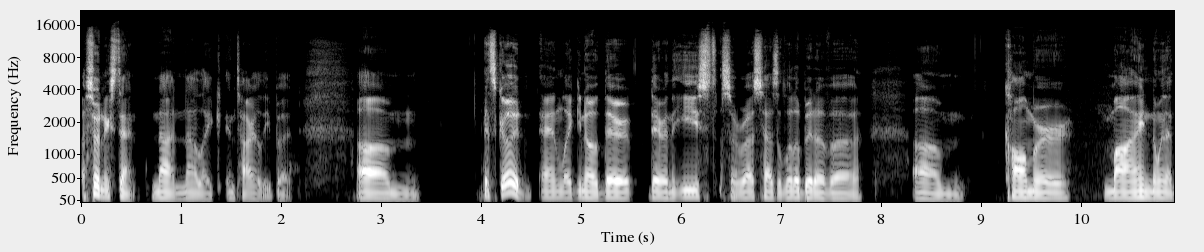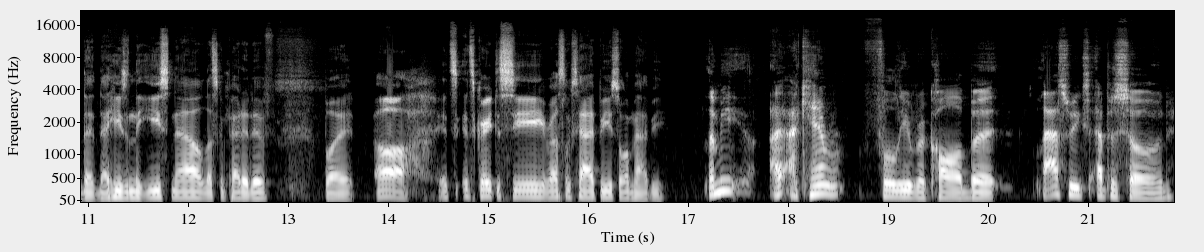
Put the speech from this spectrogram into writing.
a certain extent, not not like entirely, but um, it's good. And like you know, they're they're in the East, so Russ has a little bit of a um, calmer mind knowing that, that that he's in the East now, less competitive. But oh, it's it's great to see. Russ looks happy, so I'm happy. Let me. I, I can't fully recall, but last week's episode,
